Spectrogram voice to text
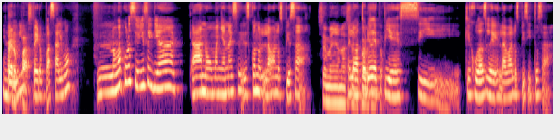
En la Pero Biblia, pasa. pero pasa algo. No me acuerdo si hoy es el día. Ah, no, mañana es, es cuando le lavan los pies a. Sí, mañana es El lavatorio de pies y que Judas le lava los piecitos a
